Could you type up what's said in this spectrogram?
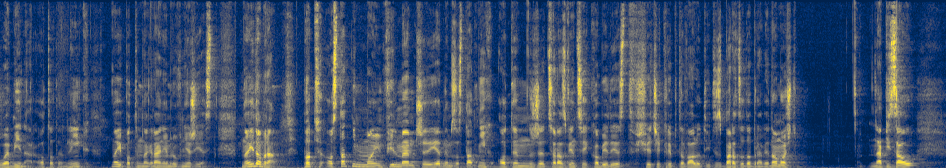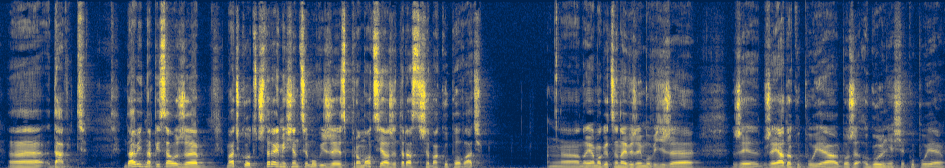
webinar. Oto ten link. No i pod tym nagraniem również jest. No i dobra, pod ostatnim moim filmem, czy jednym z ostatnich o tym, że coraz więcej kobiet jest w świecie kryptowalut i to jest bardzo dobra wiadomość, napisał e, Dawid. Dawid napisał, że Maćku od 4 miesięcy mówi, że jest promocja, że teraz trzeba kupować. E, no ja mogę co najwyżej mówić, że, że, że ja dokupuję albo że ogólnie się kupuje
